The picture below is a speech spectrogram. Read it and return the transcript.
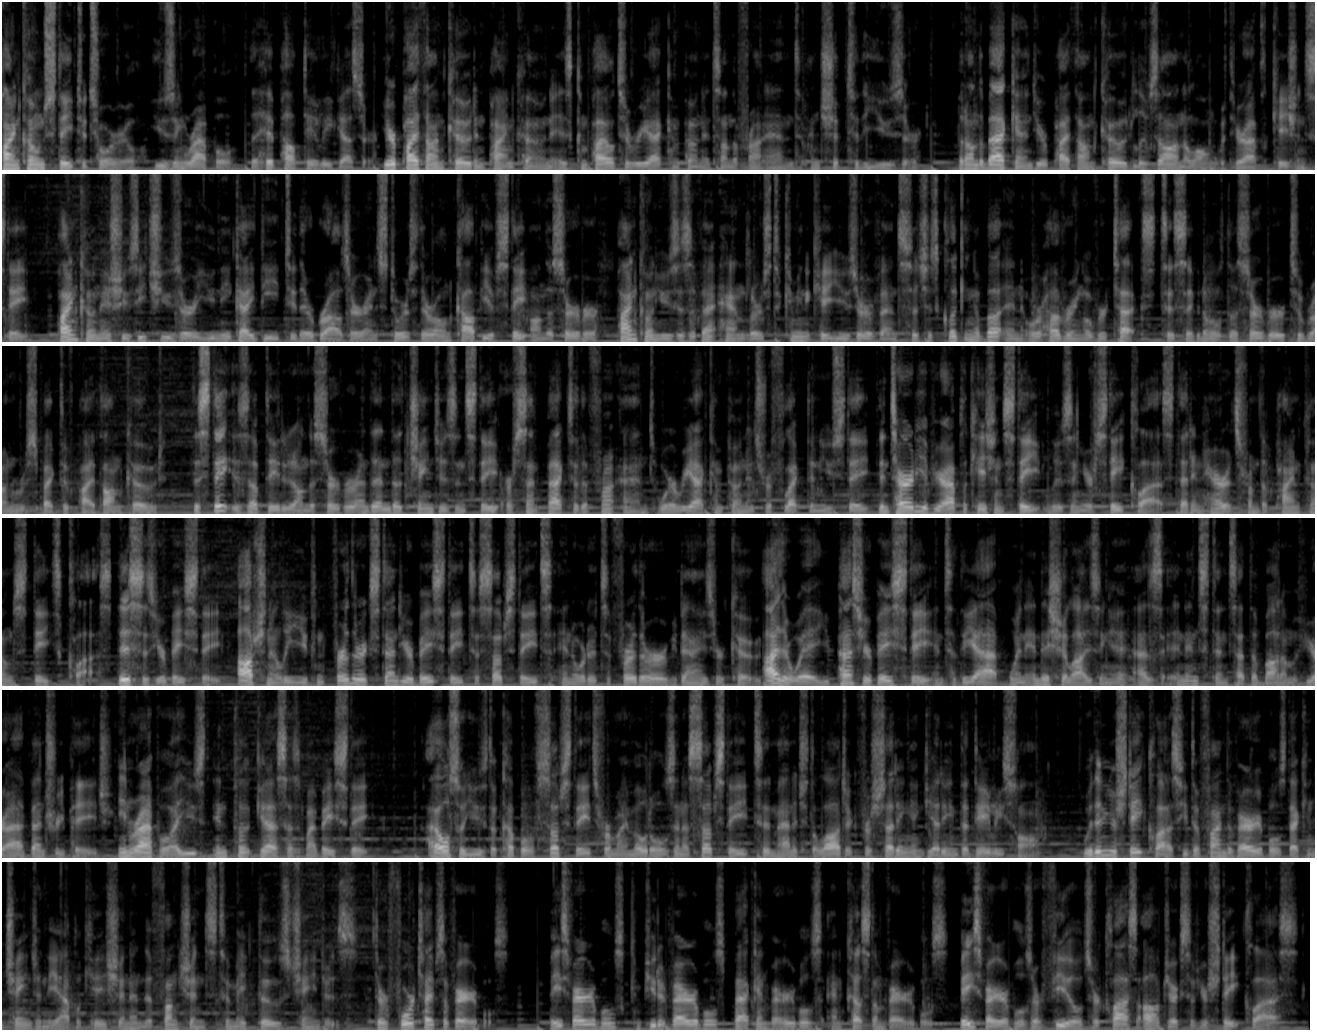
Pynecone State Tutorial using Rapple, the Hip Hop Daily Guesser. Your Python code in Pynecone is compiled to React components on the front end and shipped to the user. But on the back end, your Python code lives on along with your application state. Pynecone issues each user a unique ID to their browser and stores their own copy of state on the server. Pynecone uses event handlers to communicate user events such as clicking a button or hovering over text to signal the server to run respective Python code. The state is updated on the server and then the changes in state are sent back to the front end where React components reflect the new state. The entirety of your application state lives in your state class that inherits from the Pynecone states class. This is your base state. Optionally, you can further extend your base state to substates in order to further organize your code. Either way, you pass your base state into the app when initializing it as an instance at the bottom of your app entry page. In Rapple, I used input guess as my base state. I also used a couple of substates for my modals and a substate to manage the logic for setting and getting the daily song. Within your state class, you define the variables that can change in the application and the functions to make those changes. There are four types of variables. Base variables, computed variables, backend variables, and custom variables. Base variables are fields or class objects of your state class.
